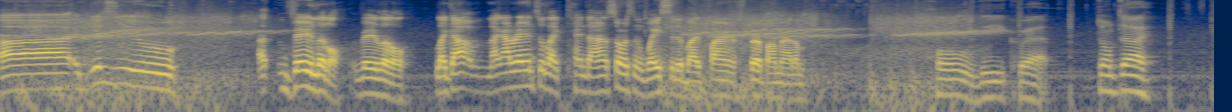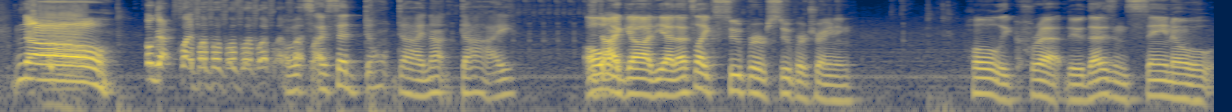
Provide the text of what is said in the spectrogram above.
Uh, it gives you uh, very little, very little. Like I, like I ran into like ten dinosaurs and wasted it by firing a spirit bomb at them. Holy crap! Don't die. No! Oh god, fly, fly, fly, fly, fly, fly, fly, I, fly, was, fly. I said don't die, not die. Oh my god, yeah, that's like super, super training. Holy crap, dude. That is insano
